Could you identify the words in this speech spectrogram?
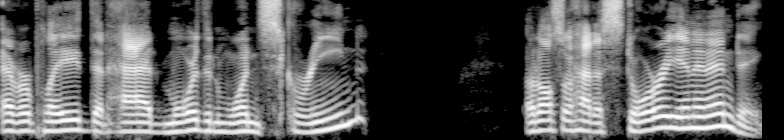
ever played that had more than one screen. It also had a story and an ending.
